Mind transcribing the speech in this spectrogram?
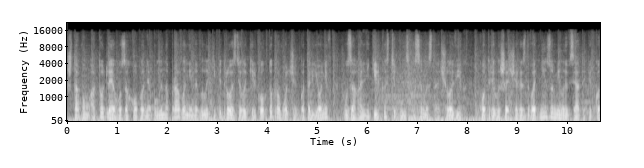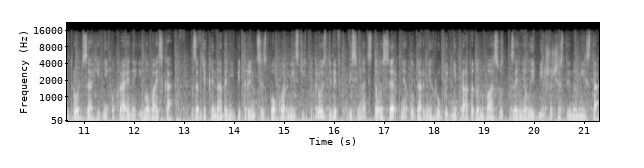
штабом АТО для його захоплення були направлені невеликі підрозділи кількох добровольчих батальйонів у загальній кількості близько 700 чоловік, котрі лише через два дні зуміли взяти під контроль західні окраїни Іловайська. Завдяки наданій підтримці з боку армійських підрозділів, 18 серпня ударні групи Дніпра та Донбасу зайняли більшу частину міста.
